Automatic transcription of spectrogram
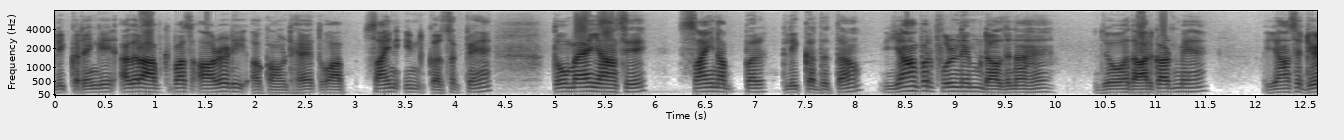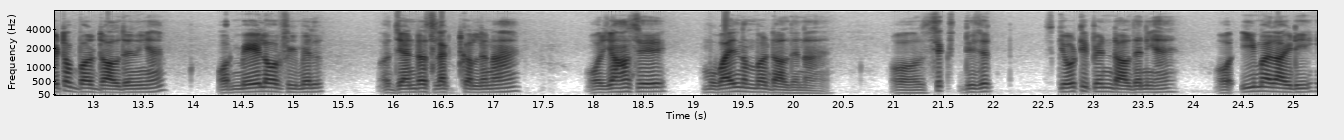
क्लिक करेंगे। अगर आपके पास ऑलरेडी अकाउंट है तो आप साइन इन कर सकते हैं। तो मैं यहाँ से साइन अप पर क्लिक कर देता हूँ। यहाँ पर फुल नेम डाल देना है, जो आधार कार्ड में है। यहाँ से डेट ऑफ़ बर्थ डाल देनी है और मेल और फीमेल, जेंडर सेलेक्ट कर लेना है और यहाँ से मोबाइल नंबर डाल देना है और सिक्स डिजिट सिक्योरिटी पिन डाल देनी है और ईमेल आईडी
